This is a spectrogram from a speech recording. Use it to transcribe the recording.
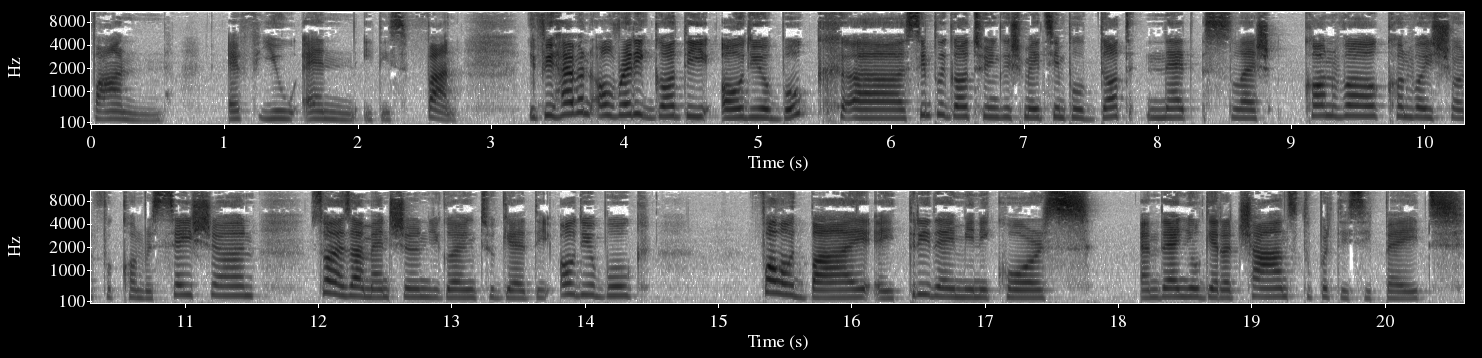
fun. F U N, it is fun. If you haven't already got the audiobook, uh, simply go to englishmadesimple.net slash convo. Convo is short for conversation. So as I mentioned, you're going to get the audiobook followed by a three day mini course, and then you'll get a chance to participate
